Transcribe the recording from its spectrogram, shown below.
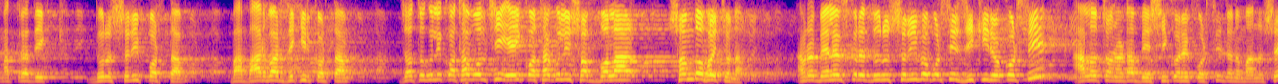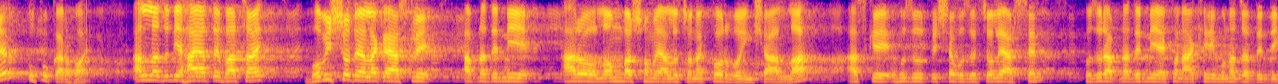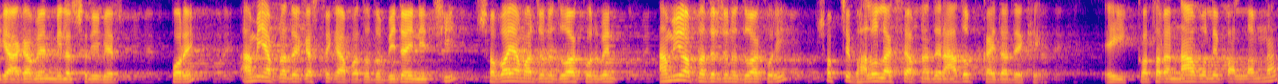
মাত্রাধিক দুরুদ শরীফ পড়তাম বা বারবার জিকির করতাম, যতগুলি কথা বলছি, এই কথাগুলি সব বলা সম্ভব হইতো না। আমরা ব্যালেন্স করে দুরুদ শরীফও করছি জিকিরও করছি, আলোচনাটা বেশি করে করছি যেন মানুষের উপকার হয়। আল্লাহ যদি হায়াতে বাঁচায় ভবিষ্যতে এলাকায় আসলে আপনাদের নিয়ে আরও লম্বা সময় আলোচনা করব ইনশাআল্লাহ। আজকে হুজুর পিসা হুজুর চলে আসছেন। হুজুর আপনাদের নিয়ে এখন আখিরি মোনাজাতের দিকে আগাবেন মিলাদ শরীফের পরে। আমি আপনাদের কাছ থেকে আপাতত বিদায় নিচ্ছি। সবাই আমার জন্য দোয়া করবেন। আমিও আপনাদের জন্য দোয়া করি। সবচেয়ে ভালো লাগছে আপনাদের আদব কায়দা দেখে। এই কথাটা না বলে পারলাম না।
